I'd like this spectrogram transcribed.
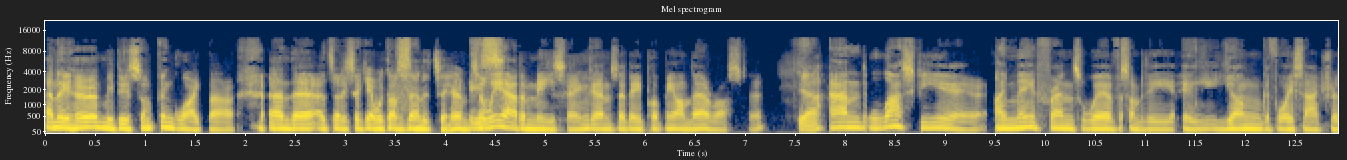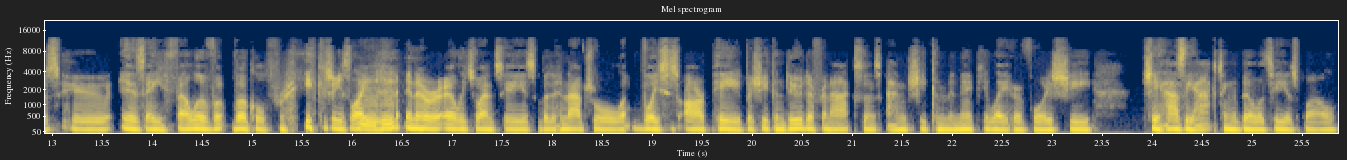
and they heard me do something like that, and uh, and so they said, "Yeah, we've got to send it to him." So we had a meeting, and so they put me on their roster. Yeah. And last year, I made friends with somebody, a young voice actress who is a fellow vo- vocal freak. She's like Mhm. in her early twenties, but her natural voice is RP, but she can do different accents and she can manipulate her voice. She, she has the acting ability as well.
